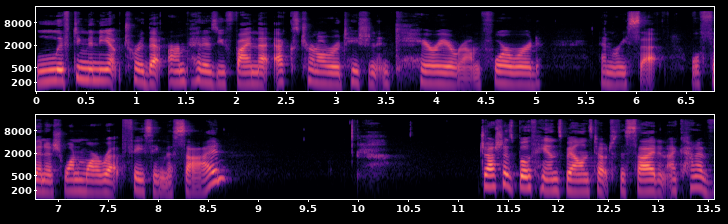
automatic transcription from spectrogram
Lifting the knee up toward that armpit as you find that external rotation and carry around forward and reset. We'll finish one more rep facing the side. Josh has both hands balanced out to the side, and I kind of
